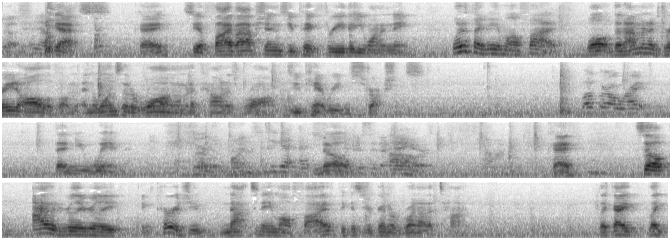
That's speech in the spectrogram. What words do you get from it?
Yes. Yes. Okay. So you have five options. You pick three that you want to name. What if I name all five? Well, then I'm going to grade all of them, and the ones that are wrong, I'm going to count as wrong because you can't read instructions. What if they're all right? Then you win. You get extra. No. Oh. Okay. So I would really, really encourage you not to name all five because you're going to run out of time. Like I like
